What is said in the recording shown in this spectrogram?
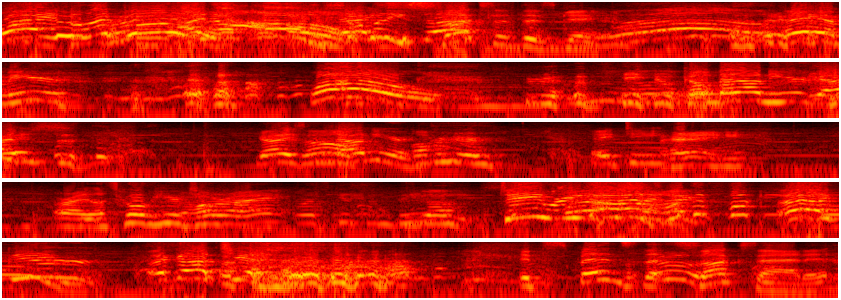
Why? Who let go? I don't know. Oh, you Somebody suck. sucks at this game. Hey, I'm here. Whoa! Come down here, guys. Guys, come down here. Over here. Hey, T. Hey. All right, let's go over here, T. All right, let's get some peas. T, where you going? What the fuck are you I'm doing? here. I got you. It's Spence that sucks at it.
